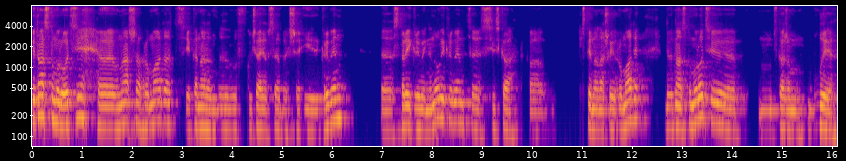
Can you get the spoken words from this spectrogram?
2015 році е, наша громада, яка е, включає в себе ще і Кривин, е, старий Кривин і новий Кривин, це сільська така частина нашої громади. У 2019 році, е, скажімо, були е,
